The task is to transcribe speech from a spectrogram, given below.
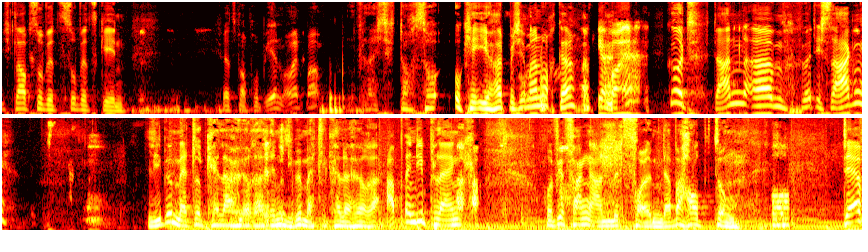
ich glaube, so wird es so wird's gehen. Ich werde es mal probieren. Moment mal. Vielleicht doch so. Okay, ihr hört mich immer noch, gell? Jawohl. Gut, dann ähm, würde ich sagen, liebe Metal-Keller-Hörerinnen, liebe Metal-Keller-Hörer, ab in die Plank. Und wir fangen an mit folgender Behauptung. Der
